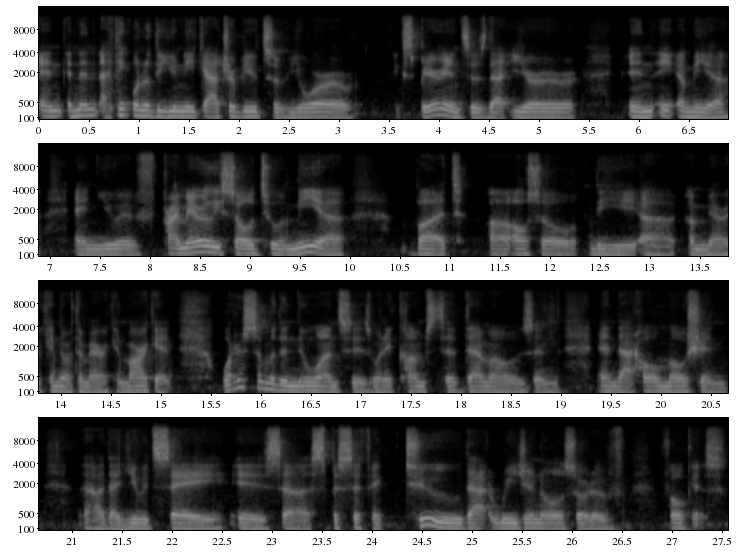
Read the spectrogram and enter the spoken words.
and and then I think one of the unique attributes of your experience is that you're in EMEA and you have primarily sold to EMEA, but uh, also the uh, American, North American market. What are some of the nuances when it comes to demos and and that whole motion uh, that you would say is uh, specific to that regional sort of focus?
